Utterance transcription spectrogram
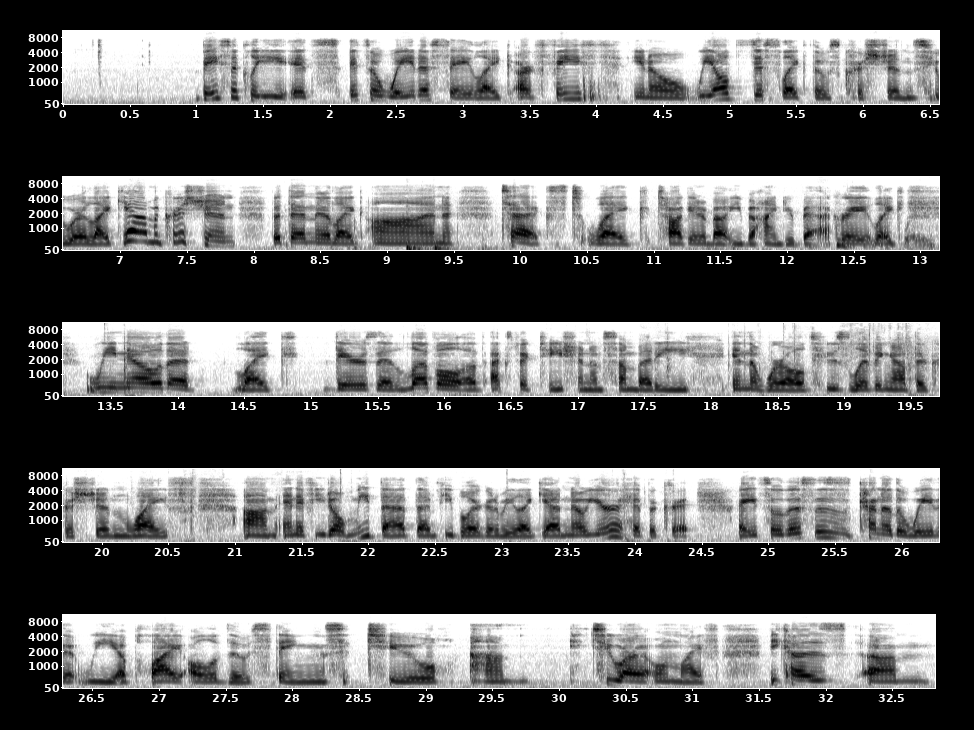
basically it's it's a way to say like our faith you know we all dislike those christians who are like yeah i'm a christian but then they're like on text like talking about you behind your back right like we know that like there's a level of expectation of somebody in the world who's living out their Christian life. Um, and if you don't meet that, then people are going to be like, yeah, no, you're a hypocrite, right? So this is kind of the way that we apply all of those things to um, to our own life. Because um,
